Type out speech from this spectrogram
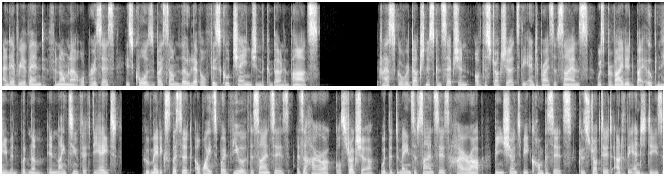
and every event, phenomena, or process is caused by some low-level physical change in the component parts classical reductionist conception of the structure to the enterprise of science was provided by Oppenheim and Putnam in 1958, who made explicit a widespread view of the sciences as a hierarchical structure, with the domains of sciences higher up being shown to be composites constructed out of the entities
